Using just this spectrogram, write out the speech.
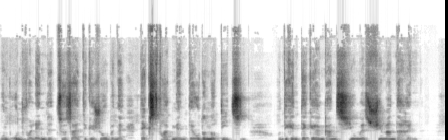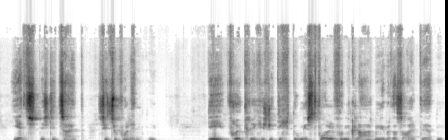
und unvollendet zur Seite geschobene Textfragmente oder Notizen und ich entdecke ein ganz junges Schimmern darin. Jetzt ist die Zeit, sie zu vollenden. Die frühgriechische Dichtung ist voll von Klagen über das Altwerden.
